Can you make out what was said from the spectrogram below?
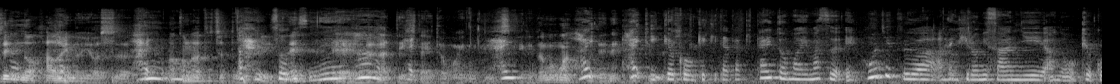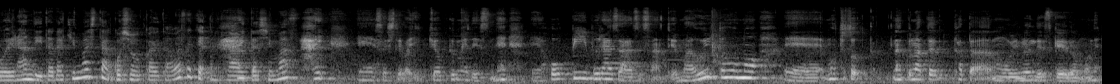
前のハワイの様子、はい。まあ、この後ちょっとゆっくりとね,、ね。えー、伺っていきたいと思いますけれども、まあ、ここでねはい、一曲お聴きいただきたいと思います。え本日はあの、ひろみさんにあの曲を選んでいただきました。ご紹介と合わせてお願いい。たします。はい、えー、そしては1曲目ですね、えー、ホーピーブラザーズさんというマウイ島の、えー、もうちょっと亡くなった方もいるんですけれどもね。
